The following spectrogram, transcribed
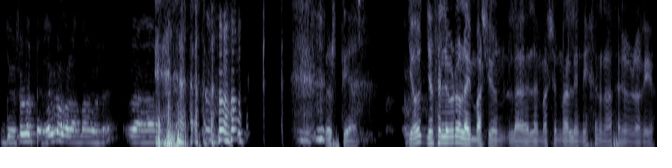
Yo solo celebro con las manos, ¿eh? Sea, Hostias. Yo, yo celebro la invasión, la, la invasión alienígena, la celebraría.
